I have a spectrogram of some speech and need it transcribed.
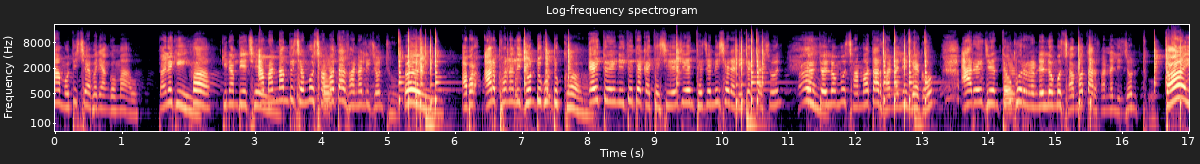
নাম হতিছে আবার আঙ্গ মাও তাই নাকি? হ্যাঁ। কি নাম দিয়েছে? আমার নাম দিছে মুসাম্মদ আর ফানালি জন্টু। এই! আবার আর ফানালি জন্টু কোন টুক্কা এই তো এই নিতে দেখাইতেছি এই যে নিশানা নিতে একটা শুন হ্যাঁ। এই তো হইল মুসাম্মদ আর ফানালি বেগম আর এই যে এনতে উপরে নিল মুসাম্মদ আর ফানালি জন্টু। তাই?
